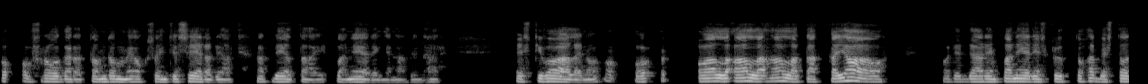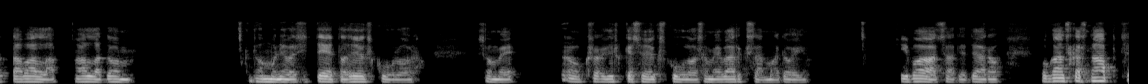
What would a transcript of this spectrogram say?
och, och frågar att om de är också intresserade att, att delta i planeringen av den här festivalen. Och, och, och alla, alla, alla tackar ja och, och det där en planeringsgrupp har bestått av alla, alla de, de universitet och högskolor som är också yrkeshögskolor som är verksamma då i, i Vasa. Det där. Och, och ganska snabbt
